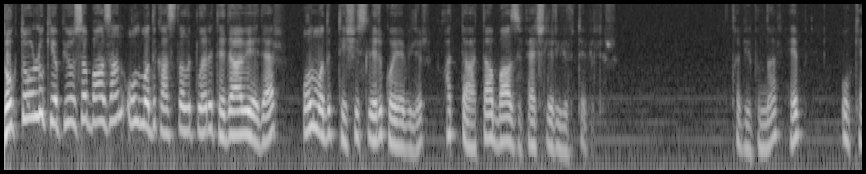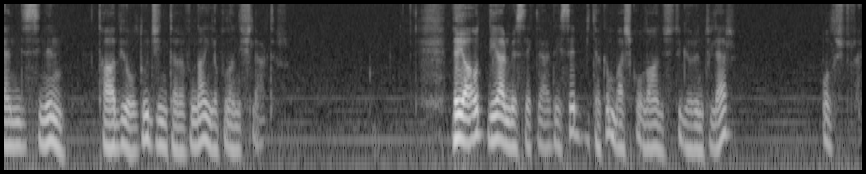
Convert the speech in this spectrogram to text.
Doktorluk yapıyorsa bazen olmadık hastalıkları tedavi eder, olmadık teşhisleri koyabilir, hatta hatta bazı felçleri yürütebilir. Tabi bunlar hep o kendisinin tabi olduğu cin tarafından yapılan işlerdir. Veyahut diğer mesleklerde ise bir takım başka olağanüstü görüntüler oluşturabilir.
